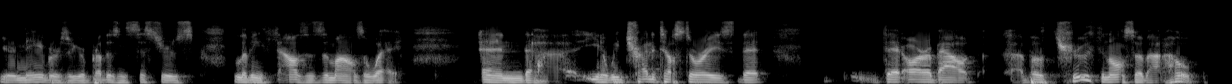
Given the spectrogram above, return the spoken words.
your neighbors or your brothers and sisters living thousands of miles away. And uh, you know, we try to tell stories that that are about uh, both truth and also about hope.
